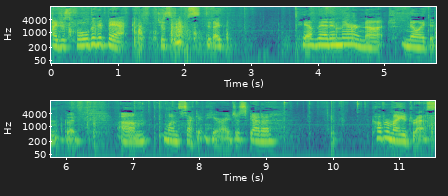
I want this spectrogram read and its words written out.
I just folded it back. Just, oops, did I have that in there or not? No, I didn't. Good. Um, one second here. I just got to cover my address.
